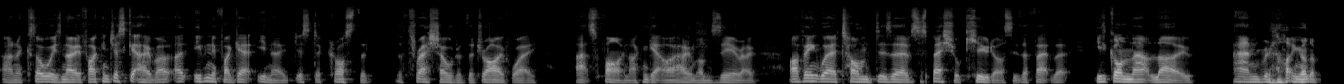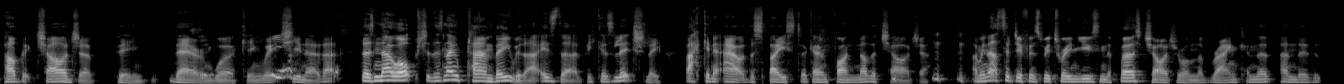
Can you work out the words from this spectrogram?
and because I always know if I can just get home, I, even if I get you know just across the the threshold of the driveway, that's fine. I can get home on zero. I think where Tom deserves a special kudos is the fact that he's gone that low and relying on a public charger being there and working, which yeah. you know that there's no option, there's no plan B with that, is there? Because literally backing it out of the space to go and find another charger. I mean, that's the difference between using the first charger on the rank and the and the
